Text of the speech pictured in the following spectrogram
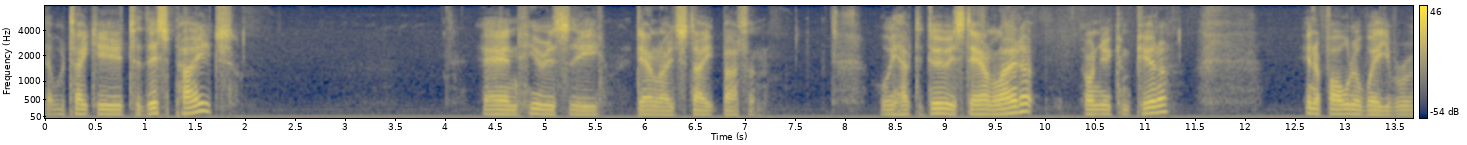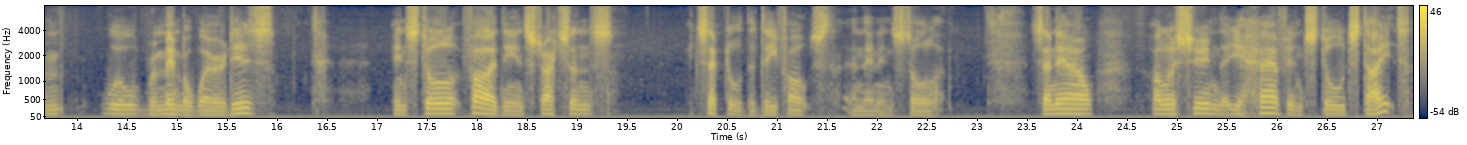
that will take you to this page and here is the download state button. All you have to do is download it on your computer in a folder where you will remember where it is, install it, follow the instructions, accept all the defaults and then install it. So now I'll assume that you have installed state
